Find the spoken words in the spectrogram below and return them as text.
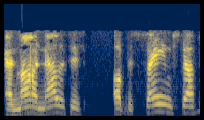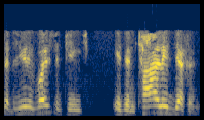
and my analysis of the same stuff that the university teach is entirely different.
